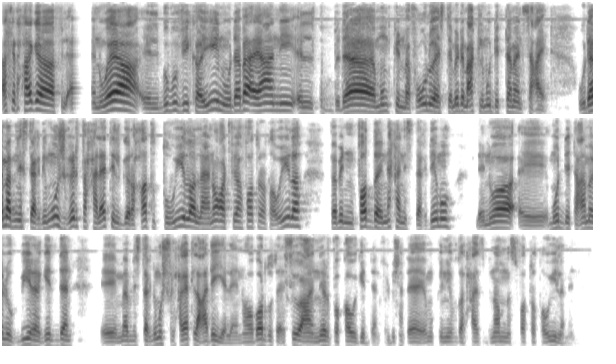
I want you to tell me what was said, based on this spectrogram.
آخر حاجة في الأنواع ال bupivacaine وده بقى يعني ال top. ده ممكن مفعوله يستمر معاك لمدة 8 ساعات. وده ما بنستخدموش غير في حالات الجراحات الطويلة اللي هنقعد فيها فترة طويلة فبنفضل إن إحنا نستخدمه لأن هو مدة عمله كبيرة جدا. ما بنستخدموش في الحاجات العادية لأن هو برضه تأثيره على ال nerve قوي جدا. فال patient ممكن يفضل حاسس ب numbness فترة طويلة منه.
